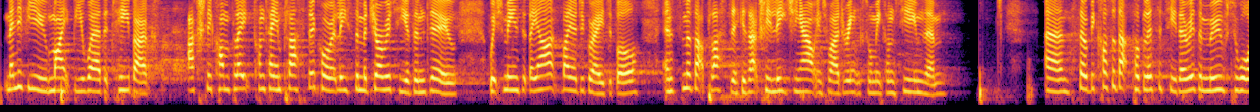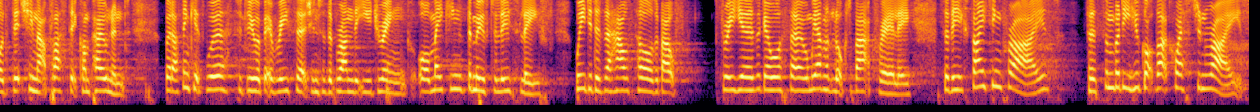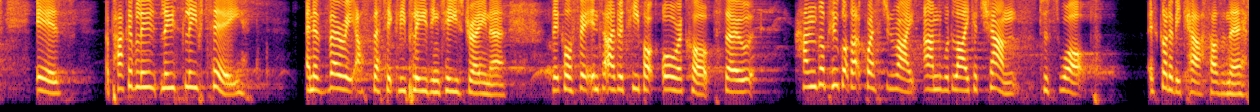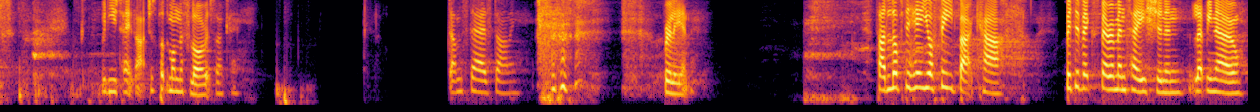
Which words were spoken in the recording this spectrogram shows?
Many of you might be aware that tea bags actually contain plastic, or at least the majority of them do, which means that they aren't biodegradable, and some of that plastic is actually leaching out into our drinks when we consume them. Um, so, because of that publicity, there is a move towards ditching that plastic component. But I think it's worth to do a bit of research into the brand that you drink or making the move to loose leaf. We did as a household about three years ago or so, and we haven't looked back really. So, the exciting prize for somebody who got that question right is a pack of loose leaf tea and a very aesthetically pleasing tea strainer that will fit into either a teapot or a cup. So, hands up who got that question right and would like a chance to swap. It's got to be Kath, hasn't it? When you take that, just put them on the floor, it's okay. Downstairs, darling. Brilliant. So I'd love to hear your feedback, Kath bit of experimentation and let me know.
